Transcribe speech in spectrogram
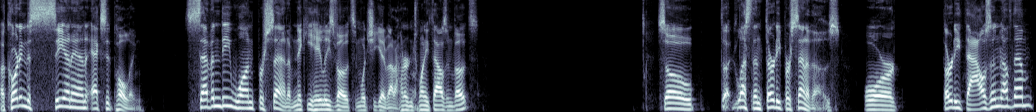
According to CNN exit polling, 71% of Nikki Haley's votes, and what she get, about 120,000 votes. So th- less than 30% of those, or 30,000 of them,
